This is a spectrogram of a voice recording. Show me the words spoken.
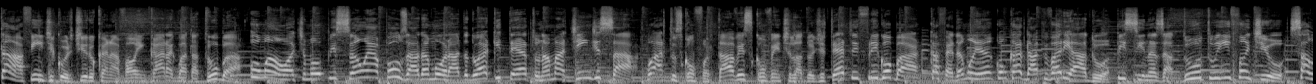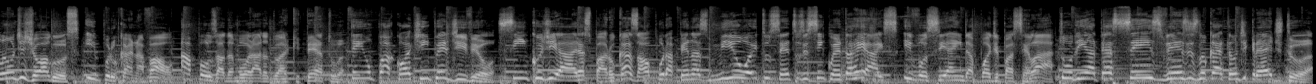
Tá a fim de curtir o carnaval em Caraguatatuba? Uma ótima opção é a pousada Morada do Arquiteto, na Matim de Sá. Quartos confortáveis com ventilador de teto e frigobar. Café da manhã com cardápio variado. Piscinas adulto e infantil. Salão de jogos. E pro carnaval, a pousada Morada do Arquiteto tem um pacote imperdível. Cinco diárias para o casal por apenas 1.850 reais. E você ainda pode parcelar tudo em até seis vezes no cartão de crédito.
